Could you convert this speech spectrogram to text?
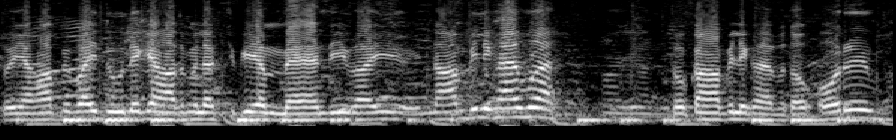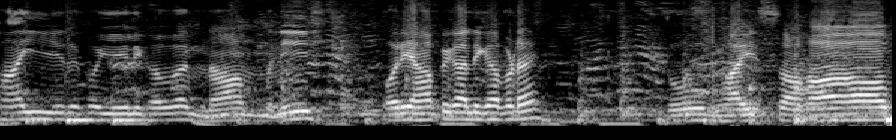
तो यहाँ पे भाई दूल्हे के हाथ में लग चुकी है मेहंदी भाई। नाम भी लिखा हुआ है। तो कहाँ पे लिखा है बताओ? और भाई ये देखो, ये लिखा हुआ है नाम मनीष। और यहाँ पे क्या लिखा पड़ा है? तो भाई साहब,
